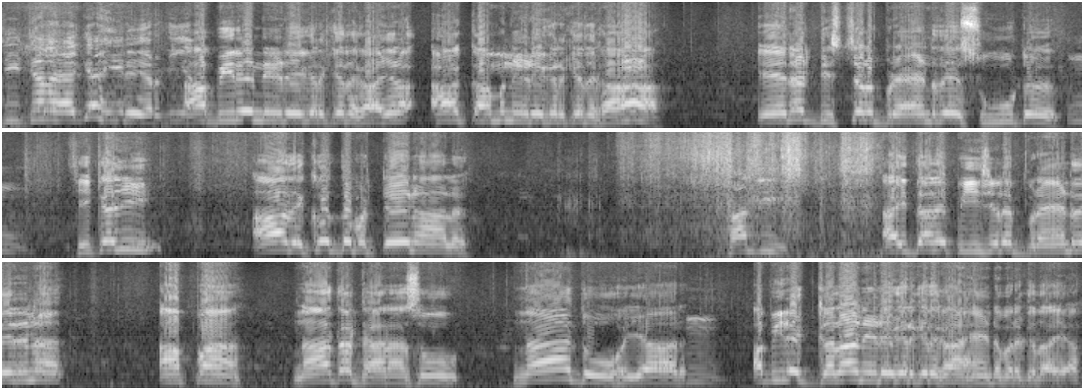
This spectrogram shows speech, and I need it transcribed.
ਚੀਜ਼ਾਂ ਹੈਗੀਆਂ ਹੀਰੇ ਵਰਗੀਆਂ। ਆ ਵੀਰੇ ਨੇੜੇ ਕਰਕੇ ਦਿਖਾ ਜਰਾ ਆ ਕੰਮ ਨੇੜੇ ਕਰਕੇ ਦਿਖਾ। ਇਹ ਨਾ ਡਿਜੀਟਲ ਬ੍ਰਾਂਡ ਦੇ ਸੂਟ। ਠੀਕ ਹੈ ਜੀ? ਆ ਦੇਖੋ ਦੁਪੱਟੇ ਨਾਲ। ਹਾਂਜੀ। ਐਦਾਂ ਦੇ ਪੀਸ ਜਿਹੜੇ ਬ੍ਰਾਂਡ ਦੇ ਨੇ ਨਾ ਆਪਾਂ ਨਾ ਤਾਂ 1800 ਨਾ 2000 ਆ ਵੀਰੇ ਗਲਾ ਨੇੜੇ ਕਰਕੇ ਦਿਖਾ ਹੈਂਡ ਵਰਕ ਦਾ ਆ।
